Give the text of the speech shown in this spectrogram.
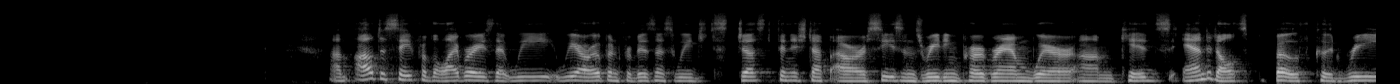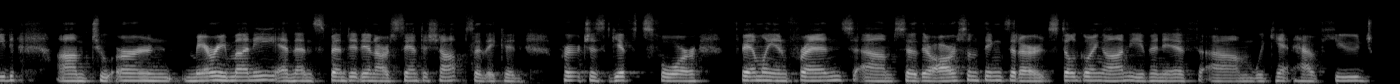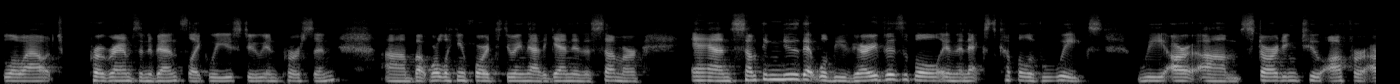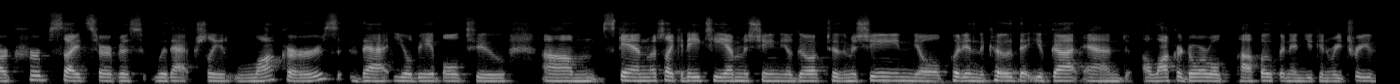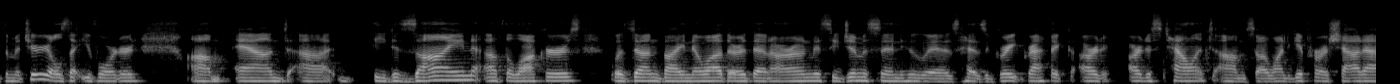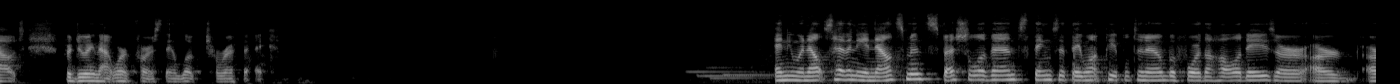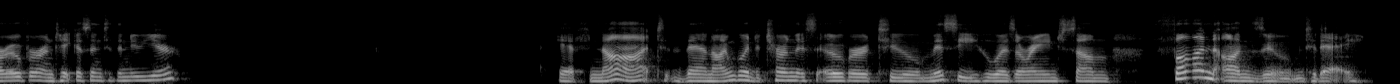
Um, I'll just say for the libraries that we, we are open for business. We just- just finished up our season's reading program where um, kids and adults both could read um, to earn merry money and then spend it in our Santa shop so they could purchase gifts for family and friends. Um, so there are some things that are still going on, even if um, we can't have huge blowout programs and events like we used to in person. Um, but we're looking forward to doing that again in the summer. And something new that will be very visible in the next couple of weeks, we are um, starting to offer our curbside service with actually lockers that you'll be able to um, scan, much like an ATM machine. You'll go up to the machine, you'll put in the code that you've got, and a locker door will pop open and you can retrieve the materials that you've ordered. Um, and uh, the design of the lockers was done by no other than our own Missy Jemison, who is has a great graphic art, artist talent. Um, so I wanted to give her a shout out for doing that work for us. They look terrific. Anyone else have any announcements, special events, things that they want people to know before the holidays are are are over and take us into the new year? If not, then I'm going to turn this over to Missy, who has arranged some fun on Zoom today.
